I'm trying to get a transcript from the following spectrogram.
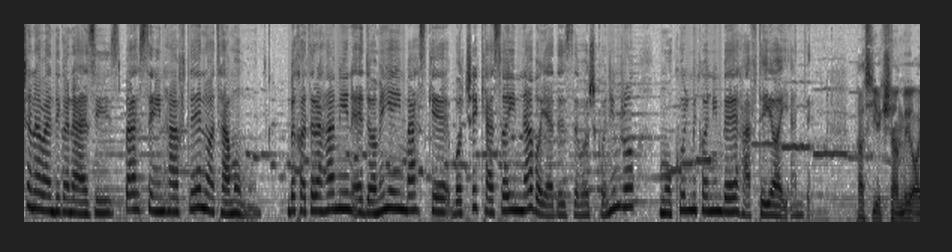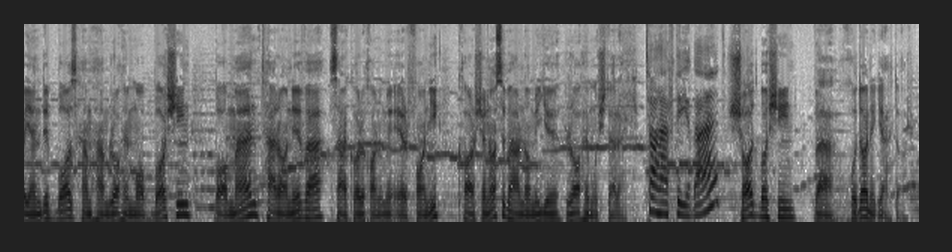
شنوندگان عزیز بحث این هفته ناتموم موند. به خاطر همین ادامه این بحث که با چه کسایی نباید ازدواج کنیم رو موکول می‌کنیم به هفته آینده. پس یک شنبه آینده باز هم همراه ما باشین با من ترانه و سرکار خانم ارفانی کارشناس برنامه راه مشترک. تا هفته بعد. شاد باشین و خدا نگهدار.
